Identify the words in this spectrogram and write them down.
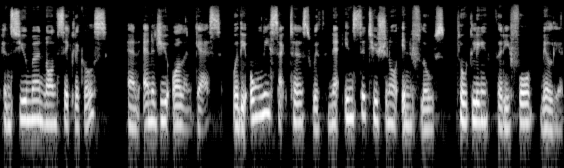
consumer non-cyclicals, and energy, oil and gas were the only sectors with net institutional inflows totaling 34 million.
